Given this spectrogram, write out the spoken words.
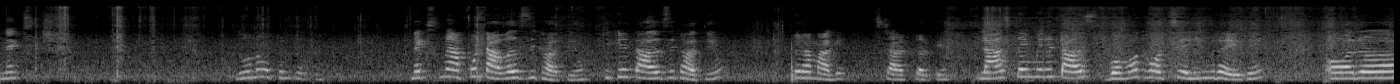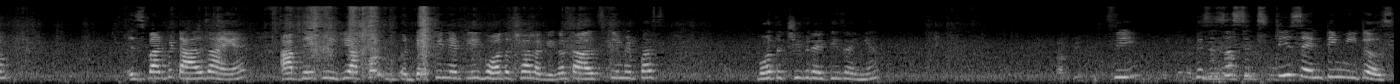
नेक्स्ट दोनों ओपन करते हैं। नेक्स्ट मैं आपको टावल्स दिखाती हूँ, ठीक है? टावल्स दिखाती हूँ। फिर हम आगे स्टार्ट करते हैं। लास्ट टाइम मेरे टावल्स बहुत हॉट सेलिंग रहे थे और इस बार भी टाल्स आए हैं। आप देख लीजिए, आपको डेफिनेटली बहुत अच्छा लगेगा। टाल्स की मेरे पास बहुत अच्छी वेराइटीज आई हैं। See this is sixty centimetres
